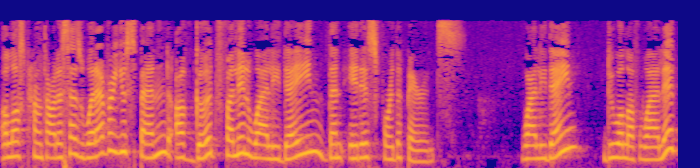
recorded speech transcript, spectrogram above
Allah subhanahu wa ta'ala says, whatever you spend of good, falil walidain, then it is for the parents. Walidain, dual of walid,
